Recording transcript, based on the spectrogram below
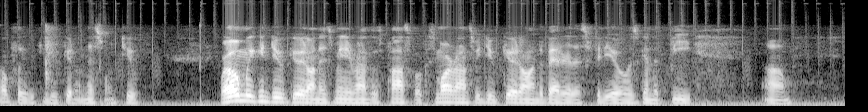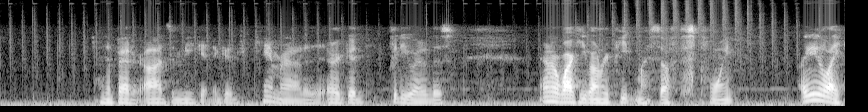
Hopefully we can do good on this one too. We're we can do good on as many rounds as possible, because more rounds we do good on, the better this video is going to be. Um, and the better odds of me getting a good camera out of it, or a good video out of this. I don't know why I keep on repeating myself at this point. I need to like,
